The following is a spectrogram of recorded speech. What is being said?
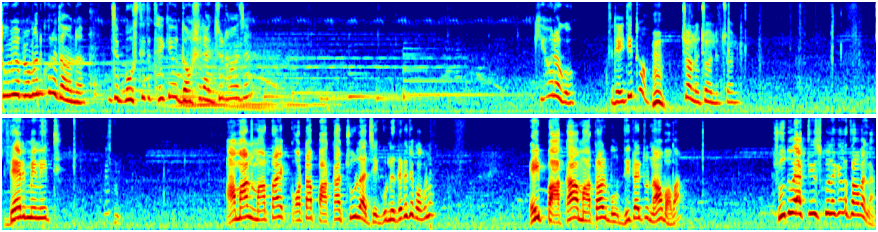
তুমিও প্রমাণ করে দাও না যে বস্তিতে থেকেও দশের একজন হওয়া যায়? কি হলো গো? রেডি তো? চলো চলো চলো। দেড় মিনিট। আমার মাথায় কটা পাকা চুল আছে গুনে দেখেছ কখনো? এই পাকা মাথার বুদ্ধিটা একটু নাও বাবা। শুধু অ্যাক্টিং স্কুলে গেলে তো হবে না।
